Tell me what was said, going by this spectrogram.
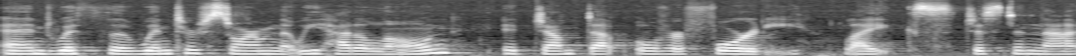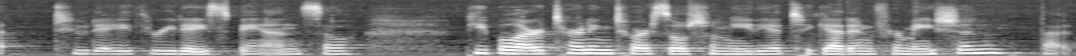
And with the winter storm that we had alone, it jumped up over 40 likes just in that two day, three day span. So people are turning to our social media to get information, that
